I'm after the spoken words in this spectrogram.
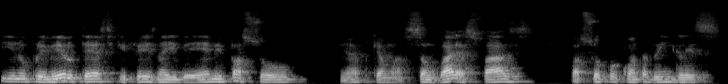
e no primeiro teste que fez na IBM passou, né, porque é uma, são várias fases, passou por conta do inglês.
